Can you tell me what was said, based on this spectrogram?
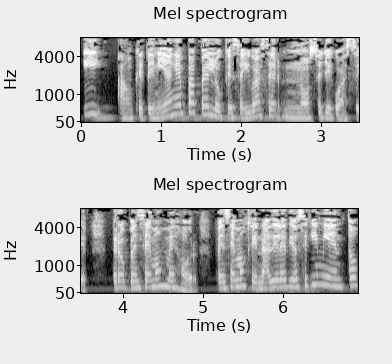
y aunque tenían en papel lo que se iba a hacer, no se llegó a hacer. Pero pensemos mejor, pensemos que nadie le dio seguimiento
